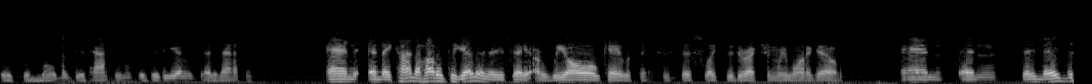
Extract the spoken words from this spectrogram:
like the moment it happened the video that it happened and and they kind of huddle together and they say are we all okay with this is this like the direction we want to go and and they made the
